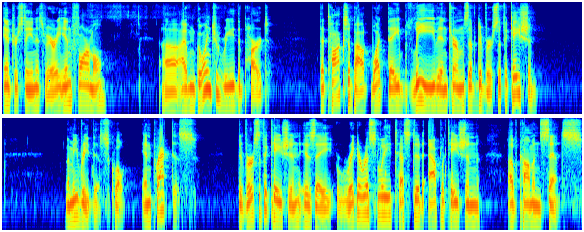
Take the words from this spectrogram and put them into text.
interesting, it's very informal. Uh, I'm going to read the part that talks about what they believe in terms of diversification. Let me read this quote. In practice, Diversification is a rigorously tested application of common sense.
